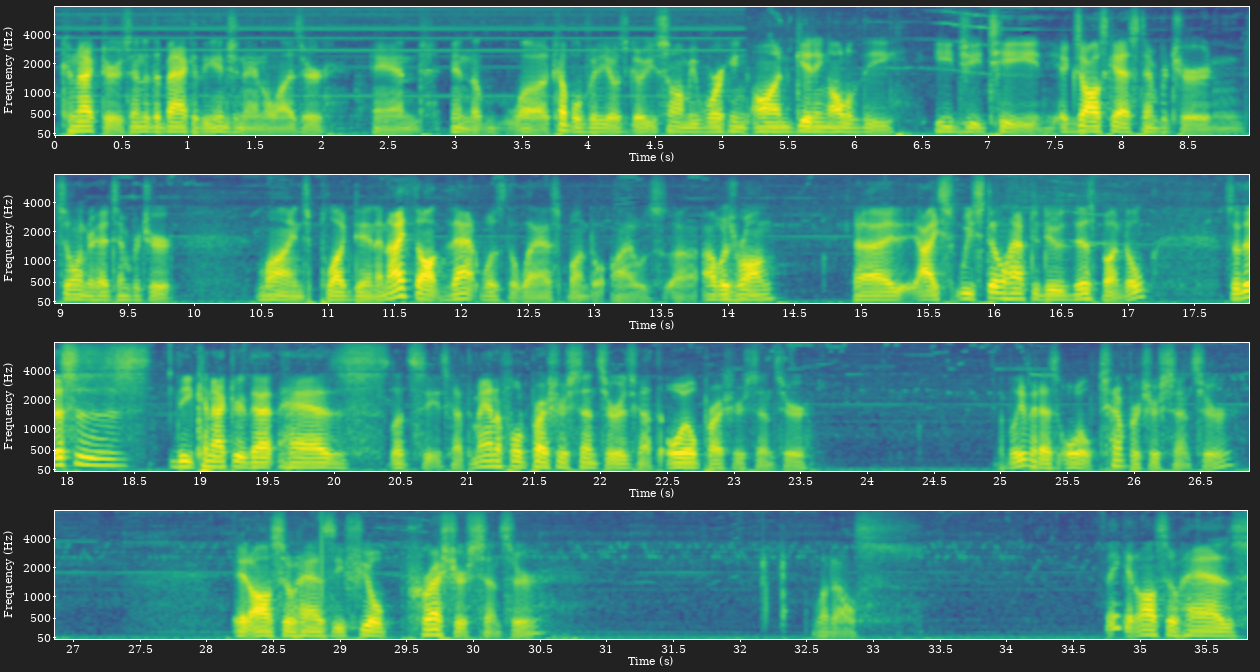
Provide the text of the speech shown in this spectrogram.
connectors into the back of the engine analyzer, and in the uh, couple videos ago, you saw me working on getting all of the EGT, exhaust gas temperature and cylinder head temperature lines plugged in, and I thought that was the last bundle. I was uh, I was wrong. Uh, I, we still have to do this bundle. So this is the connector that has, let's see, it's got the manifold pressure sensor, it's got the oil pressure sensor. I believe it has oil temperature sensor. It also has the fuel pressure sensor. What else? I think it also has,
